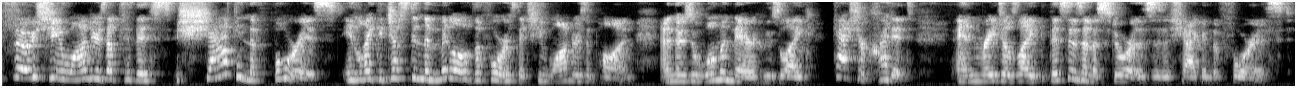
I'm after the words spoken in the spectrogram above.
So she wanders up to this shack in the forest, in like just in the middle of the forest that she wanders upon, and there's a woman there who's like, cash or credit. And Rachel's like, this isn't a store, this is a shack in the forest.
